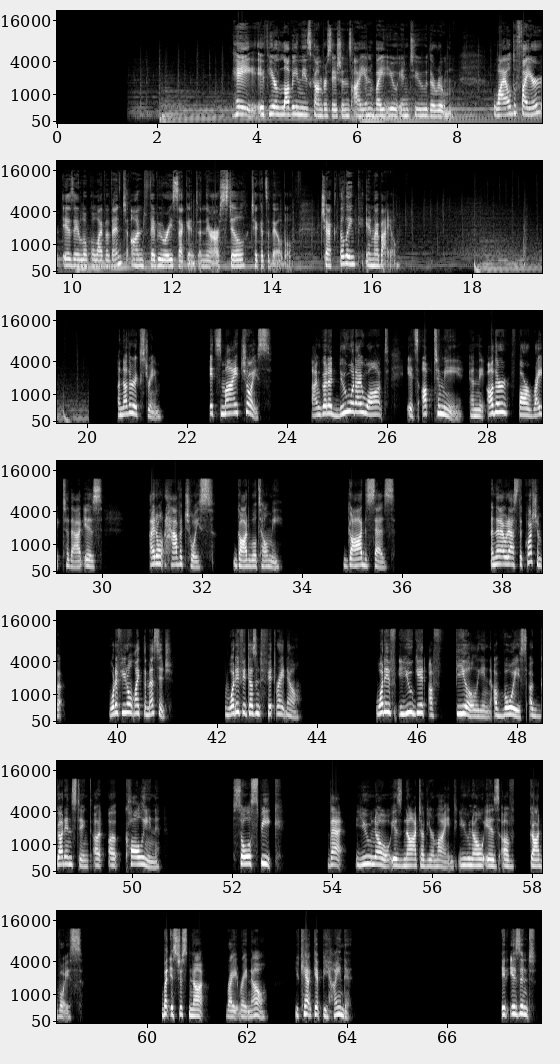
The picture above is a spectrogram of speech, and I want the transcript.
Hey, if you're loving these conversations, I invite you into the room. Wildfire is a local live event on February 2nd, and there are still tickets available. Check the link in my bio. Another extreme. It's my choice. I'm going to do what I want. It's up to me. And the other far right to that is I don't have a choice. God will tell me. God says. And then I would ask the question, but what if you don't like the message? What if it doesn't fit right now? What if you get a feeling, a voice, a gut instinct, a, a calling, soul speak that you know is not of your mind, you know is of God voice. But it's just not right right now. You can't get behind it. It isn't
